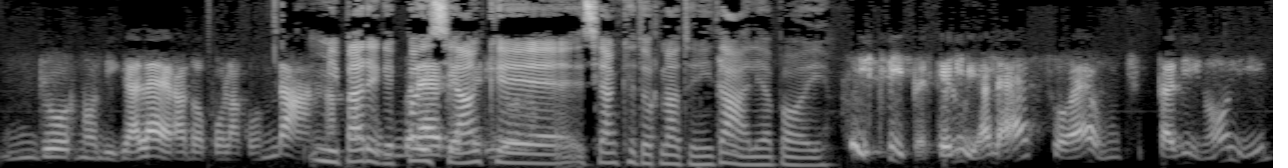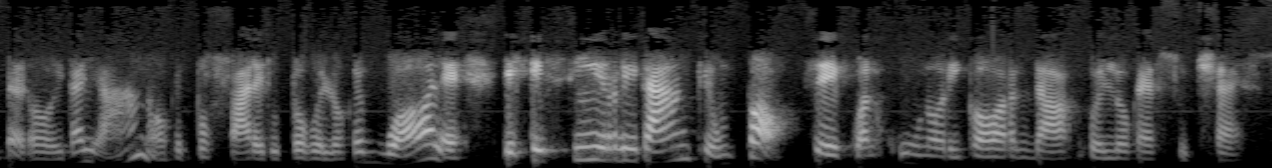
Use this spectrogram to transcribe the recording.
un giorno di galera dopo la condanna. Mi pare che poi sia anche, sia anche tornato in Italia poi. Sì, sì, perché lui adesso è un cittadino libero italiano che può fare tutto quello che vuole e che si irrita anche un po' se qualcuno ricorda quello che è successo.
